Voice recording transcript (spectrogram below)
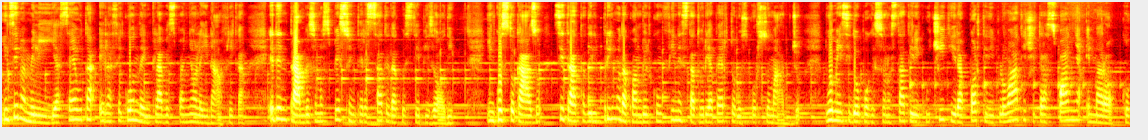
Insieme a Melilla, Ceuta è la seconda enclave spagnola in Africa ed entrambe sono spesso interessate da questi episodi. In questo caso si tratta del primo da quando il confine è stato riaperto lo scorso maggio, due mesi dopo che sono stati ricuciti i rapporti diplomatici tra Spagna e Marocco,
